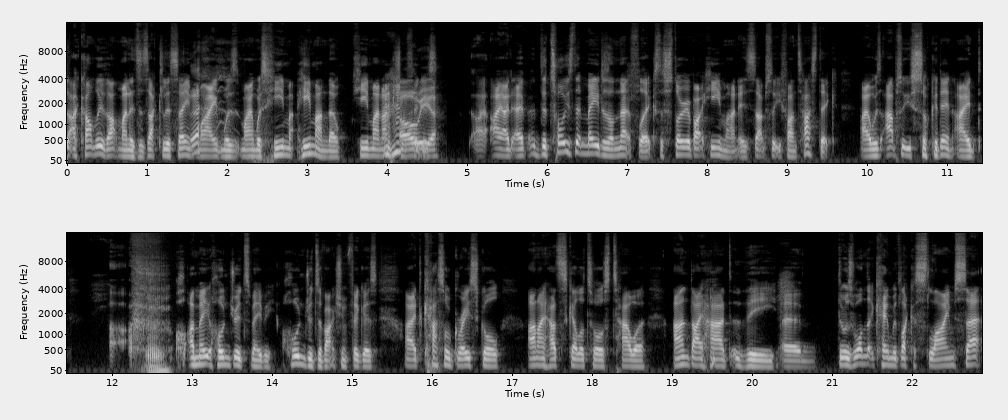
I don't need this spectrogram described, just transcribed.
I can't believe that mine is exactly the same. Mine was mine was He He Man though. He Man action figures. Oh, figures. yeah. I, I had uh, the toys that made us on Netflix. The story about He Man is absolutely fantastic. I was absolutely suckered in. I had uh, I made hundreds, maybe hundreds of action figures. I had Castle Grayskull, and I had Skeletor's Tower, and I had the um, there was one that came with like a slime set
